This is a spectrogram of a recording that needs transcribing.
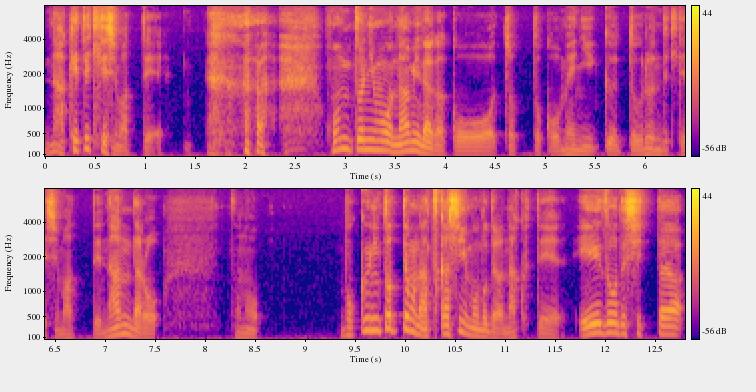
う泣けてきてしまって、本当にもう涙がこう、ちょっとこう目にグッと潤んできてしまって、なんだろう、その、僕にとっても懐かしいものではなくて、映像で知った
